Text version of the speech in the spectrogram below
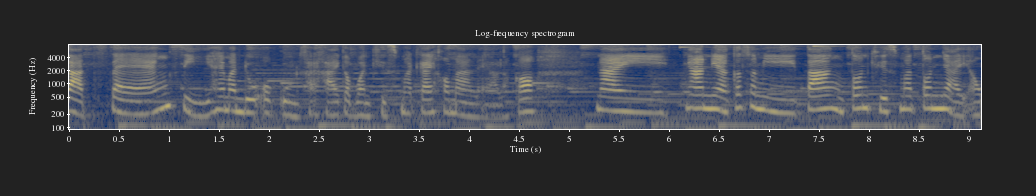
จัดแสงสีให้มันดูอบอุ่นคล้ายๆ กับวันคริสต์มาสใกล้เข้ามาแล้ว แล้วก็ในงานเนี่ยก็จะมีตั้งต้นคริสต์มาสต้นใหญ่เอา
